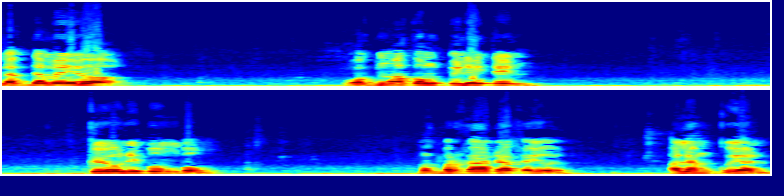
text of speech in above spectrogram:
Lagda mayo, huwag mo akong pilitin. Kayo ni Bongbong. Magbarkada kayo. Alam ko yan.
